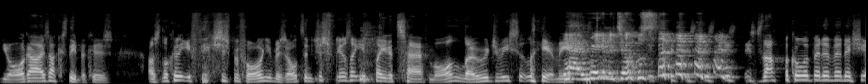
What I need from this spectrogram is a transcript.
your guys actually because I was looking at your fixtures before and your results, and it just feels like you've played a Turf Moor loads recently. I mean, yeah, it really does. is, that become a bit of an issue?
